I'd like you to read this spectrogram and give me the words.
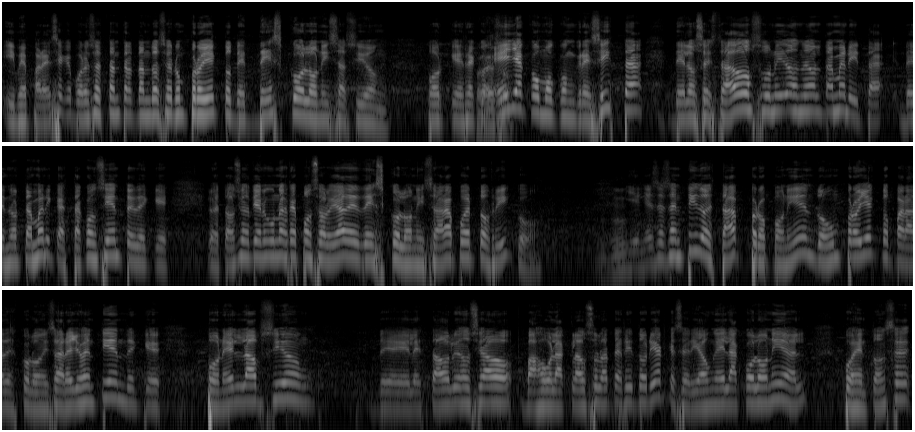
y me parece que por eso están tratando de hacer un proyecto de descolonización porque ella como congresista de los Estados Unidos de Norteamérica, de Norteamérica está consciente de que los Estados Unidos tienen una responsabilidad de descolonizar a Puerto Rico. Y en ese sentido está proponiendo un proyecto para descolonizar. Ellos entienden que poner la opción del Estado Libre Asociado bajo la cláusula territorial, que sería un ELA colonial, pues entonces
